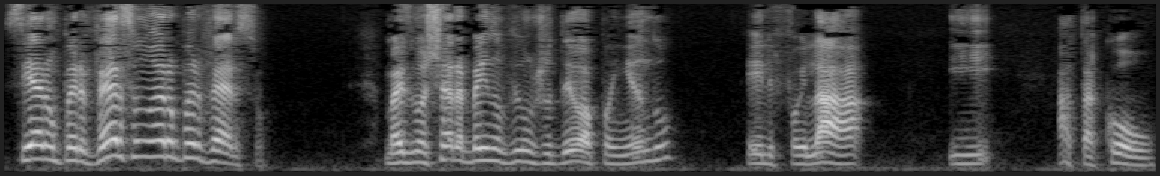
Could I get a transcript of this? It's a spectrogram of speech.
se era um perverso ou não era um perverso. Mas Moshe Rabbeinu viu um judeu apanhando, ele foi lá e atacou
